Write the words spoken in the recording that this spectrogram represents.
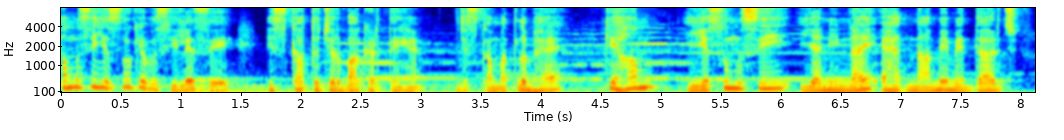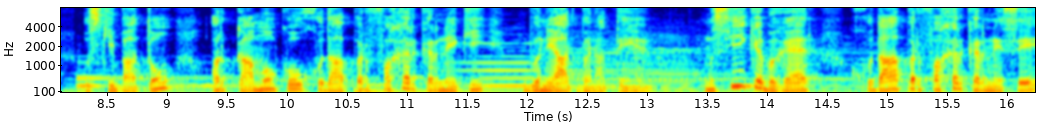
ہم مسیح یسو کے وسیلے سے اس کا تجربہ کرتے ہیں۔ جس کا مطلب ہے کہ ہم یسو مسیح یعنی نئے عہد نامے میں درج اس کی باتوں اور کاموں کو خدا پر فخر کرنے کی بنیاد بناتے ہیں۔ مسیح کے بغیر خدا پر فخر کرنے سے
